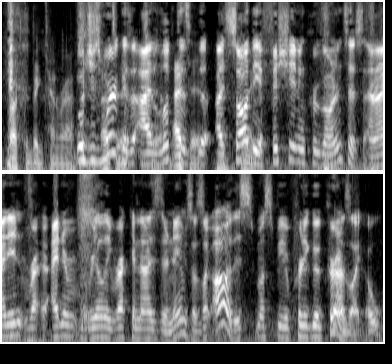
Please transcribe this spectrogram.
Fuck the Big Ten refs. Which is weird because I looked That's at, the. I saw the officiating crew going into this, and I didn't, re- I didn't really recognize their names. I was like, oh, this must be a pretty good crew. I was like, oh,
